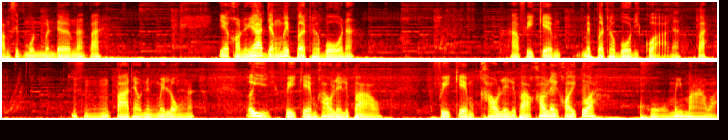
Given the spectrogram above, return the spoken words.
30 หมุนเหมือนเดิมนะไปเฮียขออนุญาตยังไม่เปิดเทอร์โบนะ หา free game ไม่เปิดเทอร์โบดีกว่านะปอื้อหือปลาแถวหนึ่งไม่ลงนะ เอ้ย free game เข้าเลยหรือเปล่า free game เข้าเลยหรือเปล่า เข้าเลยขออีกตัว โอ้โห ไม่มาว่ะ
